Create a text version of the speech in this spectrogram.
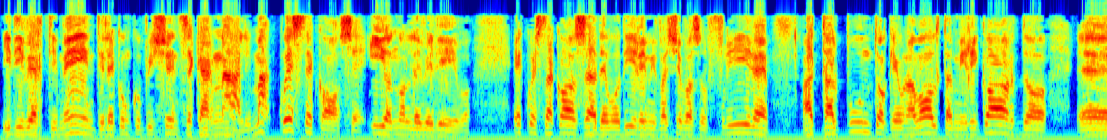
i divertimenti, le concupiscenze carnali, ma queste cose io non le vedevo. E questa cosa, devo dire, mi faceva soffrire a tal punto che una volta mi ricordo eh,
